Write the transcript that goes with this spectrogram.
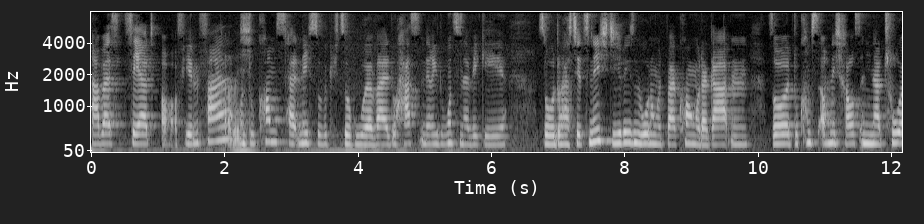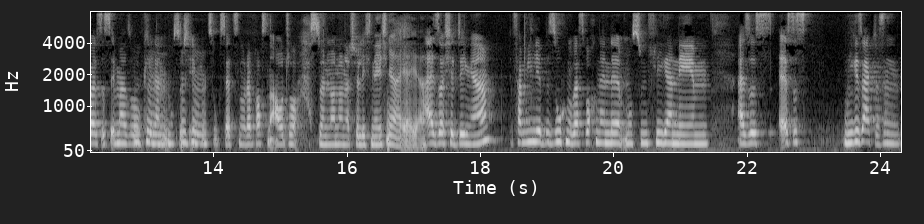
Aber es zehrt auch auf jeden Fall. Und du kommst halt nicht so wirklich zur Ruhe, weil du hast in der Regel, du wohnst in der WG. So, du hast jetzt nicht die Riesenwohnung mit Balkon oder Garten. So, du kommst auch nicht raus in die Natur. Es ist immer so, okay, dann musst du dich irgendwie in den Zug setzen oder brauchst ein Auto. Hast du in London natürlich nicht. ja, ja, ja. All solche Dinge. Familie besuchen übers Wochenende, musst du einen Flieger nehmen. Also es, es ist, wie gesagt, das sind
